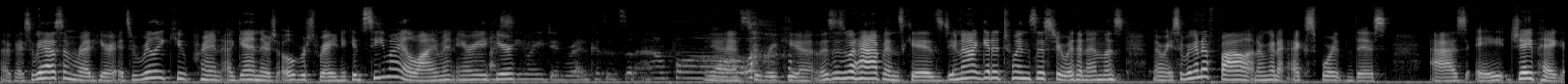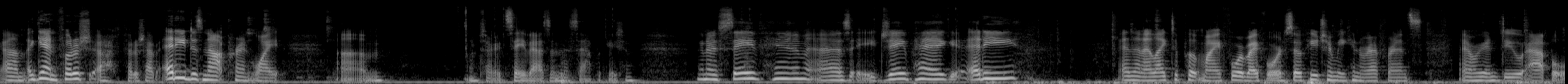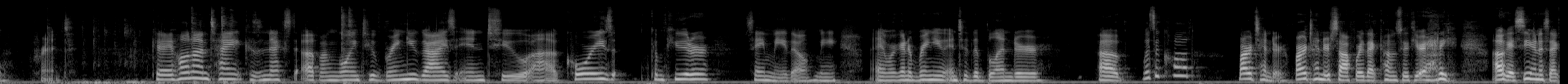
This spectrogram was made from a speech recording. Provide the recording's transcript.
Okay, so we have some red here. It's a really cute print. Again, there's overspray, and you can see my alignment area here. I see why you did red because it's an apple. Yeah, it's super cute. this is what happens, kids. Do not get a twin sister with an endless memory. So we're gonna file, and I'm gonna export this as a JPEG. Um, again, Photoshop, uh, Photoshop. Eddie does not print white. Um, I'm sorry, it's save as in this application. I'm gonna save him as a JPEG. Eddie and then I like to put my 4x4 so future me can reference. And we're going to do Apple print. Okay, hold on tight because next up I'm going to bring you guys into uh, Corrie's computer. Same me though, me. And we're going to bring you into the Blender. Uh, what's it called? Bartender. Bartender software that comes with your Eddie. Okay, see you in a second.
